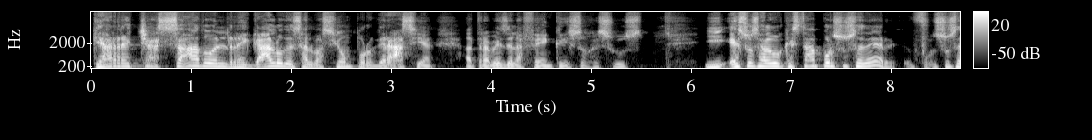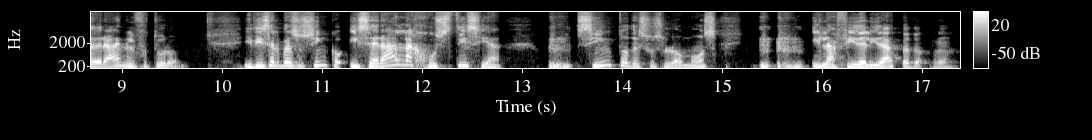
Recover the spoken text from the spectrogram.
que ha rechazado el regalo de salvación por gracia a través de la fe en Cristo Jesús. Y eso es algo que está por suceder, sucederá en el futuro. Y dice el verso 5, y será la justicia cinto de sus lomos y la fidelidad, perdón, perdón,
